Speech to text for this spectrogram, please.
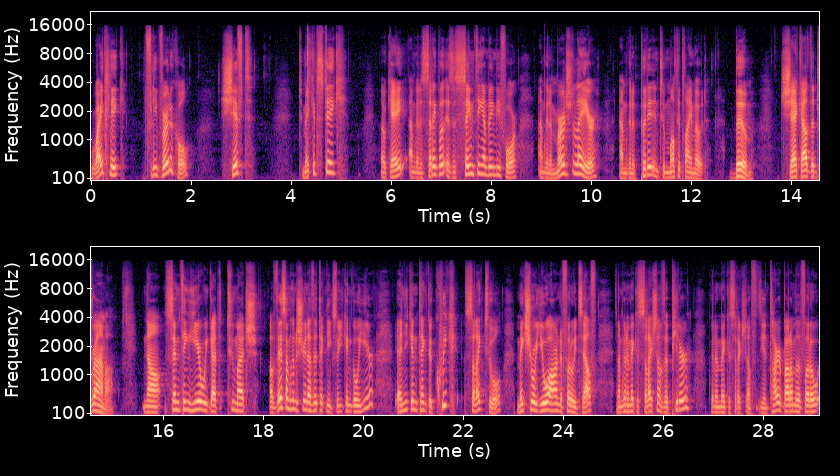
right click, flip vertical, shift to make it stick. Okay, I'm going to select both. It's the same thing I'm doing before. I'm going to merge the layer. I'm going to put it into multiply mode. Boom. Check out the drama. Now, same thing here. We got too much of this. I'm going to show you another technique. So you can go here and you can take the quick select tool. Make sure you are in the photo itself. And I'm going to make a selection of the Peter. I'm going to make a selection of the entire bottom of the photo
